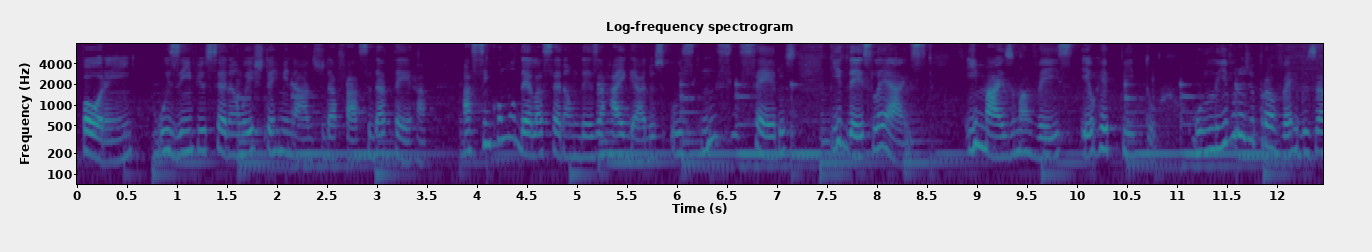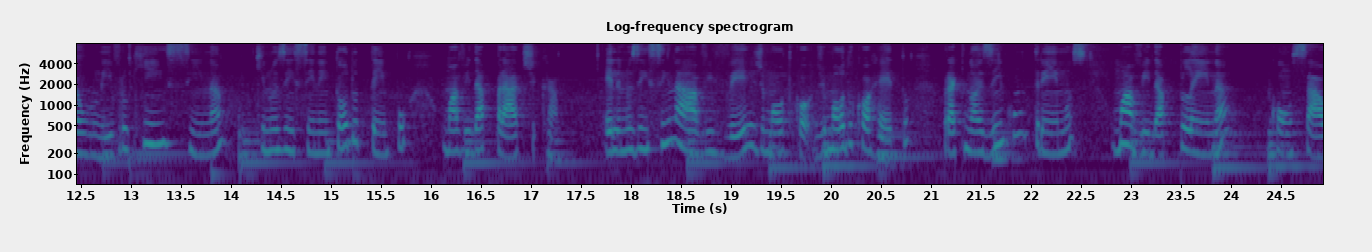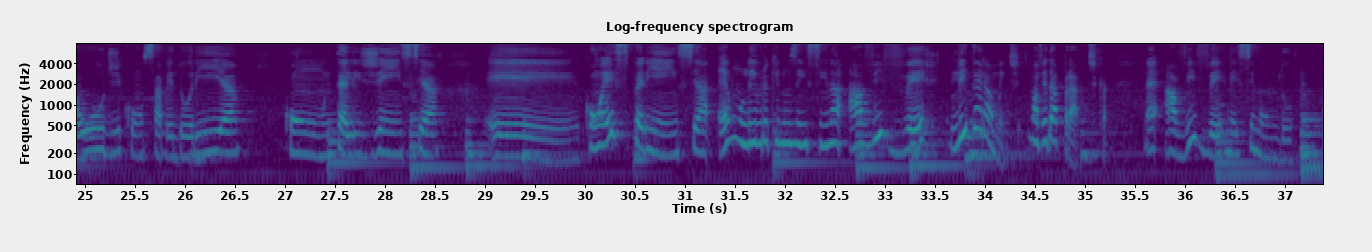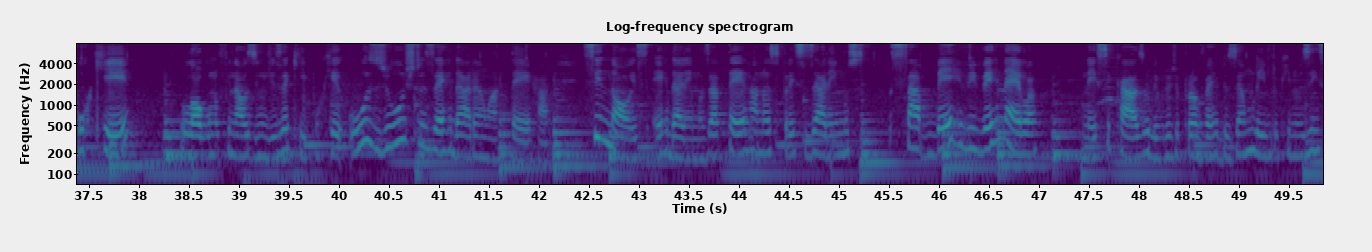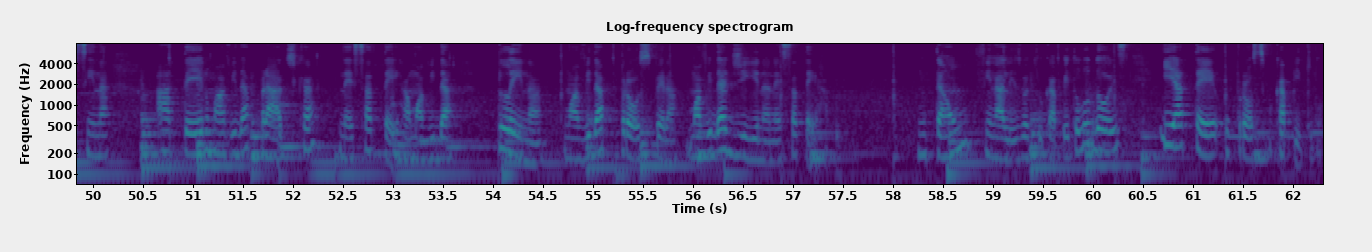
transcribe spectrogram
Porém, os ímpios serão exterminados da face da terra, assim como dela serão desarraigados os insinceros e desleais. E mais uma vez, eu repito, o livro de Provérbios é um livro que ensina, que nos ensina em todo tempo uma vida prática. Ele nos ensina a viver de modo, de modo correto para que nós encontremos uma vida plena, com saúde, com sabedoria, com inteligência, é, com experiência. É um livro que nos ensina a viver, literalmente, uma vida prática, né? a viver nesse mundo. Porque Logo no finalzinho diz aqui, porque os justos herdarão a terra. Se nós herdaremos a terra, nós precisaremos saber viver nela. Nesse caso, o livro de Provérbios é um livro que nos ensina a ter uma vida prática nessa terra, uma vida plena, uma vida próspera, uma vida digna nessa terra. Então, finalizo aqui o capítulo 2 e até o próximo capítulo.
